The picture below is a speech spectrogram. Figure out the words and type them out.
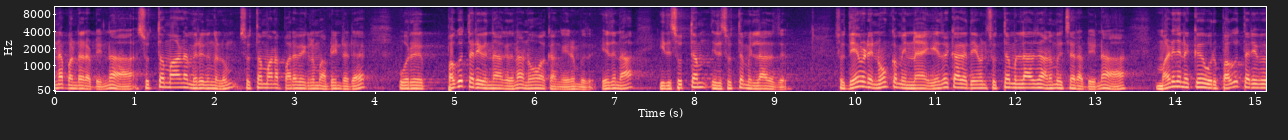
என்ன பண்ணுறாரு அப்படின்னா சுத்தமான மிருகங்களும் சுத்தமான பறவைகளும் அப்படின்றத ஒரு பகுத்தறிவு என்ன ஆகுதுன்னா நோவாக்கு அங்கே எழும்புது எதுனா இது சுத்தம் இது சுத்தம் இல்லாதது. ஸோ தேவனுடைய நோக்கம் என்ன? எதற்காக தேவன் சுத்தம் இல்லாதது அனுமதிச்சார் அப்படின்னா மனிதனுக்கு ஒரு பகுத்தறிவு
